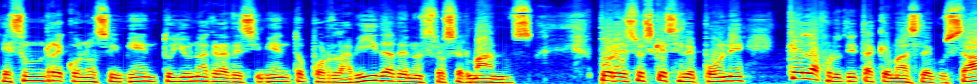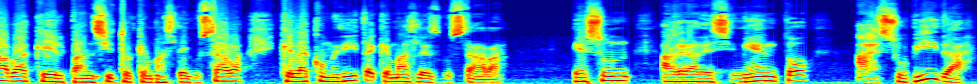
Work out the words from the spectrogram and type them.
es un reconocimiento y un agradecimiento por la vida de nuestros hermanos. Por eso es que se le pone que la frutita que más le gustaba, que el pancito que más le gustaba, que la comidita que más les gustaba. Es un agradecimiento a su vida,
